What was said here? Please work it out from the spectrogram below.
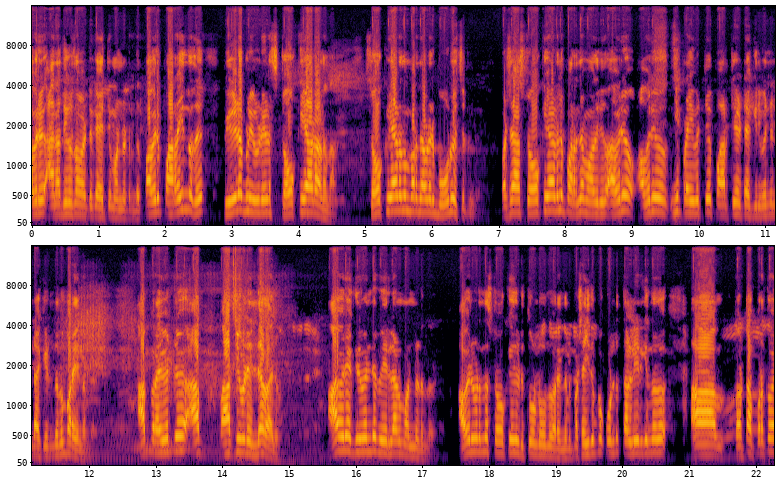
അവർ അനധികൃതമായിട്ട് കയറ്റി വന്നിട്ടുണ്ട്. അപ്പൊ അവർ പറയുന്നത് പി ഡബ്ല്യു ഡിയുടെ സ്റ്റോക്ക് യാർഡാണെന്നാണ്. സ്റ്റോക്ക് യാർഡ് എന്നും പറഞ്ഞ് അവിടെ ഒരു ബോർഡ് വെച്ചിട്ടുണ്ട്. പക്ഷേ ആ സ്റ്റോക്ക് യാർഡിൽ പറഞ്ഞ മാതിരി അവർ അവർ ഈ പ്രൈവറ്റ് പാർട്ടിയായിട്ട് അഗ്രിമെന്റ് ഉണ്ടാക്കിയിട്ടുണ്ടെന്നും പറയുന്നുണ്ട്. ആ പ്രൈവറ്റ് ആ പാർട്ടി ഇവിടെ ഇല്ല താനും ആ ഒരു അഗ്രിമെന്റിന്റെ പേരിലാണ് മണ്ണിടുന്നത്. അവരിവിടുന്ന് സ്റ്റോക്ക് ചെയ്ത് എടുത്തുകൊണ്ട് പറയുന്നുണ്ട്. പക്ഷെ ഇതിപ്പോ കൊണ്ട് തള്ളിയിരിക്കുന്നത് തൊട്ടപ്പുറത്തെ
